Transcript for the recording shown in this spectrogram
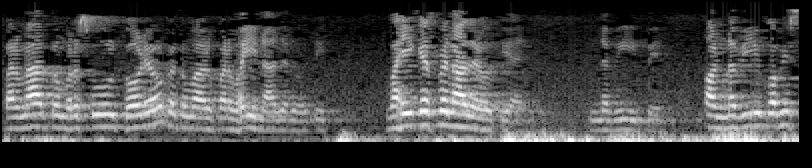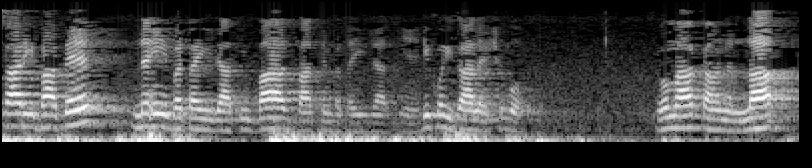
فرما تم رسول تھوڑے ہو کہ تمہارے اوپر وہی نازل ہوتی۔ وہی کس پہ نازل ہوتی ہے؟ نبی پہ۔ اور نبی کو بھی ساری باتیں نہیں بتائی جاتی، بعض باتیں بتائی جاتی ہیں۔ یہ کوئی گال ہے شبو؟ وما کان اللہ،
